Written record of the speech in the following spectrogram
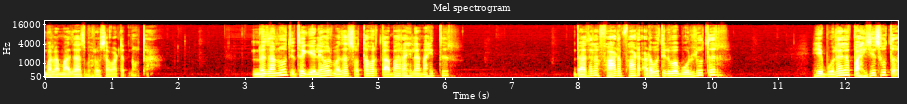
मला माझाच भरोसा वाटत नव्हता. न जाणो तिथं गेल्यावर माझा स्वतःवर ताबा राहिला नाही तर? दादाला फाड फाड आडवं बोललो तर? हे बोलायला पाहिजेच होतं.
